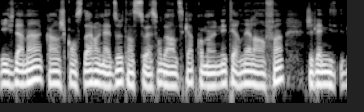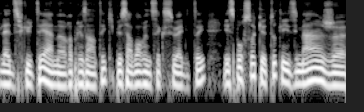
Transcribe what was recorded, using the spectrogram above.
évidemment, quand je considère un adulte en situation de handicap comme un éternel enfant, j'ai de la, la difficulté à me représenter qu'il puisse avoir une sexualité. Et c'est pour ça que toutes les images euh,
